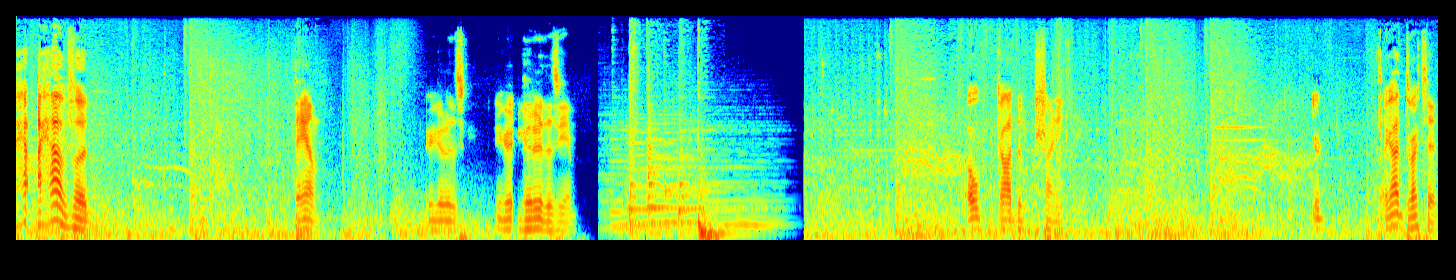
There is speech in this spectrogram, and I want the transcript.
ha I have a... Damn. You're good at this. You're good- at this game. Oh god, the shiny. You're... I got direct hit.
